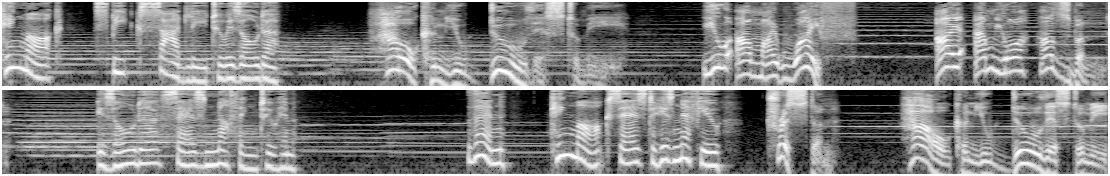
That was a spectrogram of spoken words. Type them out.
King Mark speaks sadly to Isolde. How can you do this to me? You are my wife. I am your husband. Isolde says nothing to him. Then King Mark says to his nephew, Tristan, how can you do this to me?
